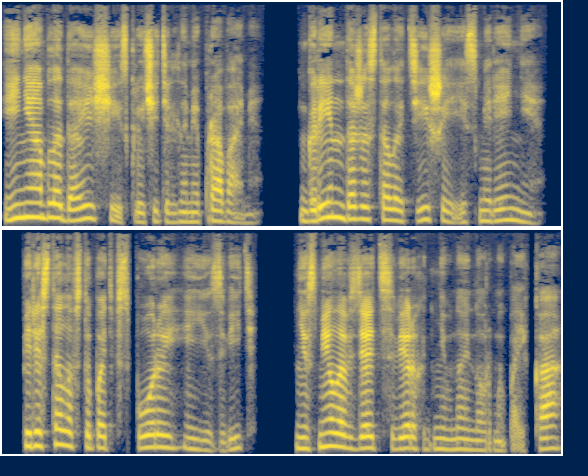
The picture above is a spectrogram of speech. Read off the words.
и не обладающей исключительными правами. Грин даже стала тише и смиреннее, перестала вступать в споры и язвить, не смела взять сверх дневной нормы пайка,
